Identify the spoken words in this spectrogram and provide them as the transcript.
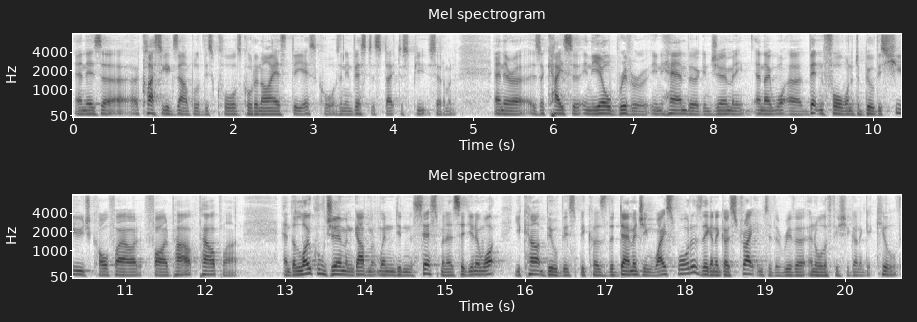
And there's a, a classic example of this clause called an ISDS clause, an investor state dispute settlement. And there there's a case in the Elbe River in Hamburg in Germany, and they uh, wanted to build this huge coal-fired power, power plant. And the local German government went and did an assessment and said, you know what, you can't build this because the damaging wastewaters, they're going to go straight into the river and all the fish are going to get killed.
